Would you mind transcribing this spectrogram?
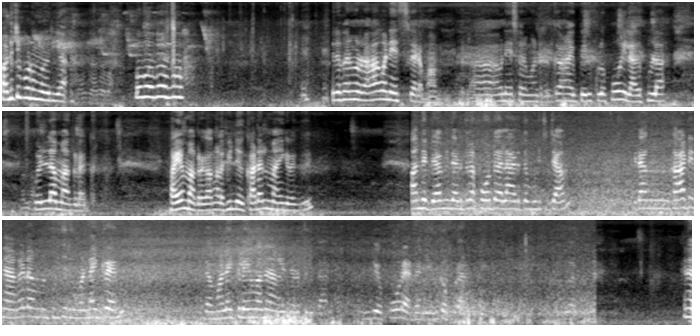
கடிச்சு போடும் மாதிரியா போ போ போ போ. இது பாருங்க ராவணேஸ்வரமாம். ராவணேஸ்வரமான் இருக்கு. ஆனால் இப்போ இதுக்குள்ளே போயில அது ஃபுல்லாக வெள்ளமாக கிடக்கு பயமாக கிடக்கு அங்கே பின்னு கடல் மாய் கிடக்கு வந்துட்டோம் இந்த இடத்துல ஃபோட்டோ எல்லாம் எடுத்து முடிச்சிட்டோம். இடம் காட்டினாங்க இடம் பிடிச்சிருக்கு. நினைக்கிறேன் இந்த மலைக்குள்ளேயும் வந்து நாங்கள் இந்த இடத்துக்கு தான். இங்கே போகிறார் தான் எங்கே போகிறாரு என்ன?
